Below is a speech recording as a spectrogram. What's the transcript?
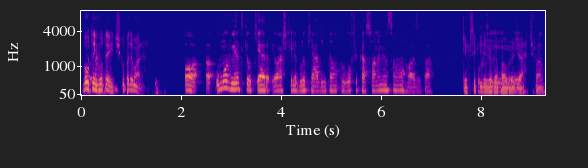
Voltei, voltei. Desculpa a demora. Ó, o movimento que eu quero, eu acho que ele é bloqueado, então eu vou ficar só na menção honrosa, tá? O que, que você Porque... queria jogar para obra de arte? Fala.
